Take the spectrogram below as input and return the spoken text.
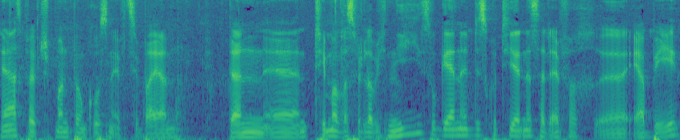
Ja, es bleibt spannend beim großen FC Bayern. Dann äh, ein Thema, was wir, glaube ich, nie so gerne diskutieren, ist halt einfach äh, RB.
